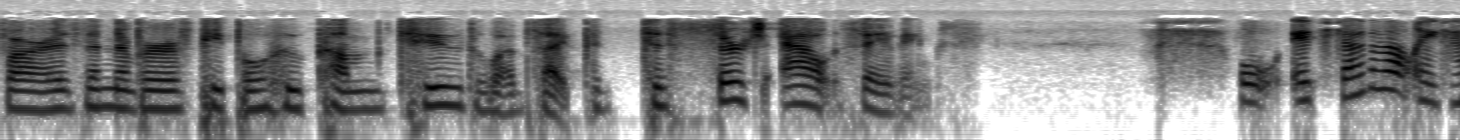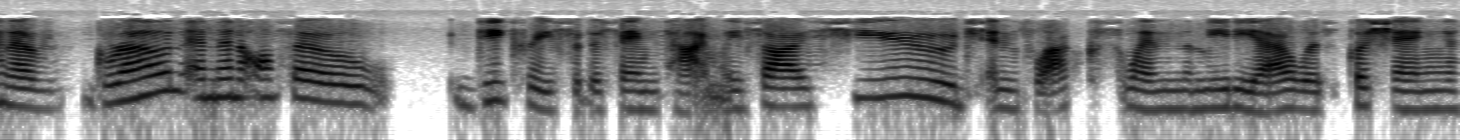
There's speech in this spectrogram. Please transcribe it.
far as the number of people who come to the website to, to search out savings? Well, it's definitely kind of grown and then also decreased at the same time. We saw a huge influx when the media was pushing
